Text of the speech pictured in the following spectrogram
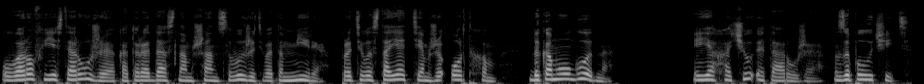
У воров есть оружие, которое даст нам шанс выжить в этом мире, противостоять тем же Ортхам, да кому угодно. И я хочу это оружие заполучить».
